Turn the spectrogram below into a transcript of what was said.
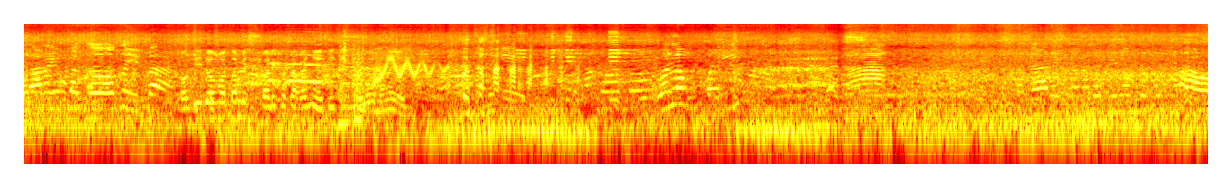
Para yung pag-okay ba? Pag di daw matamis, balik ko sa kanya. Titignan ko na ngayon. Walang pali. Ah. Nagaling na naman din ang mga tao.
